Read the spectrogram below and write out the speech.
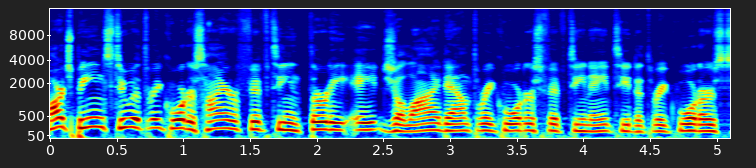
March beans 2 at three quarters higher, 1538. July down three quarters, 1518 at three quarters.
